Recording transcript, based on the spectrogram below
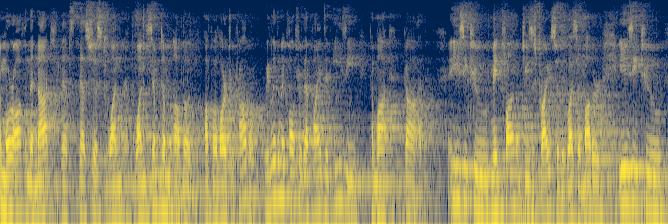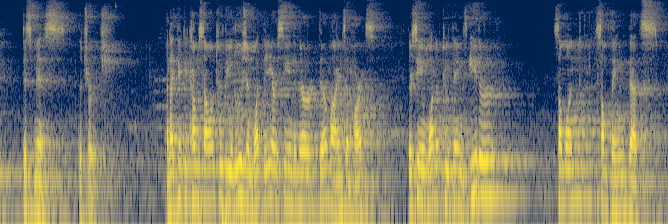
More often than not, that's, that's just one, one symptom of a, of a larger problem. We live in a culture that finds it easy to mock God, easy to make fun of Jesus Christ or the Blessed Mother, easy to dismiss the church. And I think it comes down to the illusion, what they are seeing in their, their minds and hearts. They're seeing one of two things either someone, something that's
